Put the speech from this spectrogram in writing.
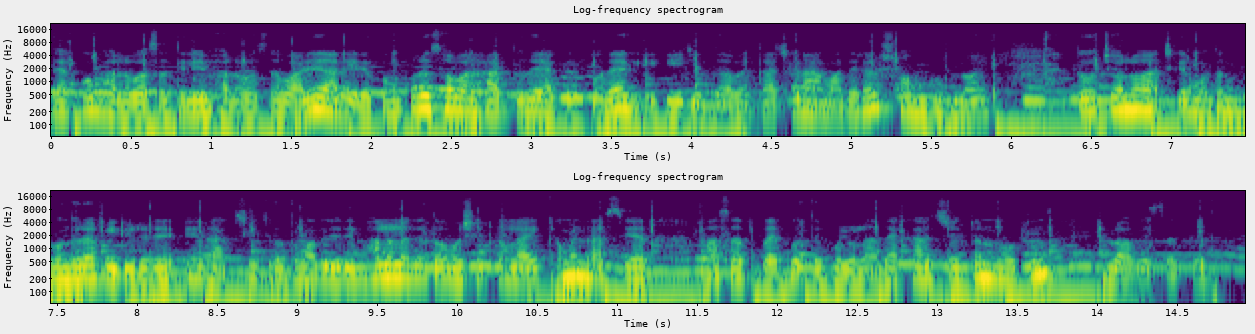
দেখো, ভালোবাসা দিলে ভালোবাসা বাড়ে, আর এরকম করে সবার হাত ধরে একের পর এক এগিয়ে যেতে হবে। তাছাড়া আমাদের আর সম্ভব নয়। তো চলো আজকের মতন বন্ধুরা ভিডিওটা রাখছি। তো তোমাদের যদি ভালো লাগে তো অবশ্যই একটা লাইক কমেন্ট আর শেয়ার আর সাবস্ক্রাইব করতে ভুলো না। দেখা হচ্ছে একটা নতুন ব্লগের সাথে।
